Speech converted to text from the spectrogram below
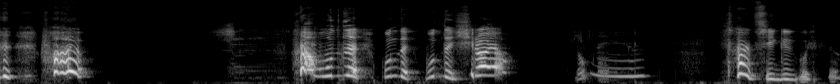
봐요 아 뭔데 뭔데 뭔데 실화야? 없네 다 지기고 있어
